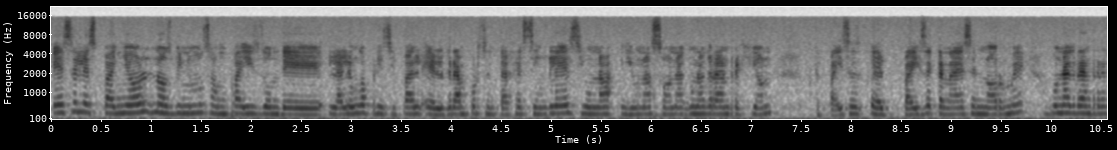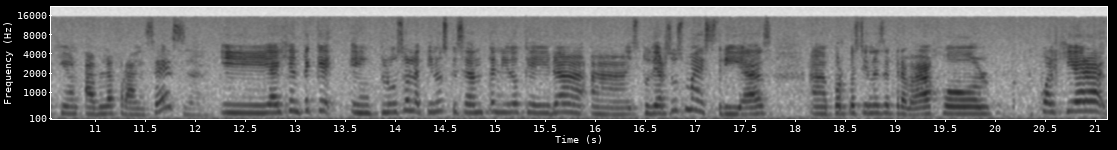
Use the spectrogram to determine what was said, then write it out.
es el español, nos vinimos a un país donde la lengua principal, el gran porcentaje es inglés y una, y una zona, una gran región, que países, el país de Canadá es enorme, una gran región habla francés y hay gente que, incluso latinos que se han tenido que ir a, estudiar sus maestrías por cuestiones de trabajo, cualquiera,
